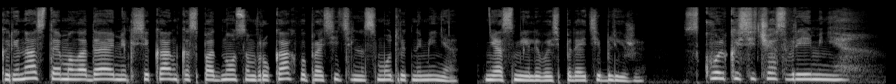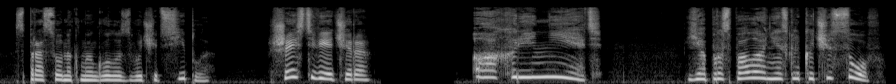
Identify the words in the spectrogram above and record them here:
Коренастая молодая мексиканка с подносом в руках вопросительно смотрит на меня, не осмеливаясь подойти ближе. «Сколько сейчас времени?» С просонок мой голос звучит сипло. «Шесть вечера». «Охренеть! Я проспала несколько часов!»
